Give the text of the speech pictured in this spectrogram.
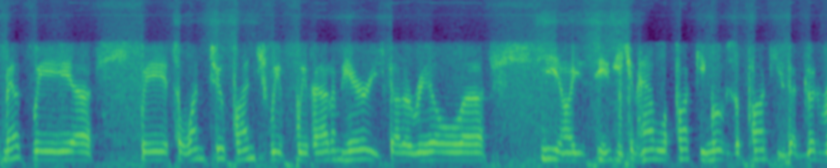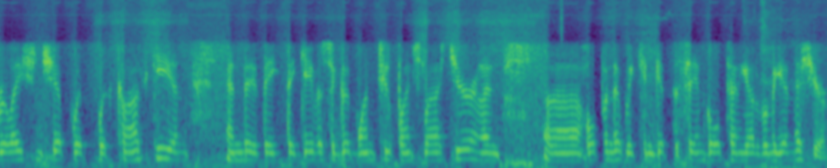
Smith. We uh, we it's a one-two punch. We've we've had him here. He's got a real, uh, you know, he, he can handle the puck. He moves the puck. He's got good relationship with with Koski, and and they, they, they gave us a good one-two punch last year, and uh, hoping that we can get the same goaltending out of him again this year.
